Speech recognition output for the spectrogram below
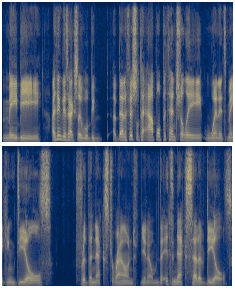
maybe I think this actually will be uh, beneficial to Apple potentially when it's making deals for the next round, you know, its next set of deals,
